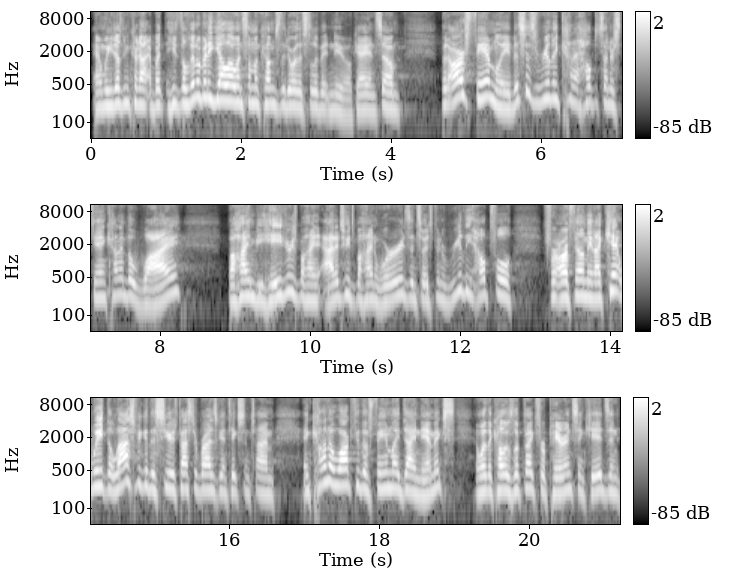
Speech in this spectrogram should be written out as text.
And he doesn't come down, but he's a little bit of yellow when someone comes to the door that's a little bit new, okay? And so but our family, this has really kind of helped us understand kind of the why behind behaviors, behind attitudes, behind words. And so it's been really helpful for our family. And I can't wait. The last week of the series, Pastor Brian's going to take some time and kind of walk through the family dynamics and what the colors look like for parents and kids and,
